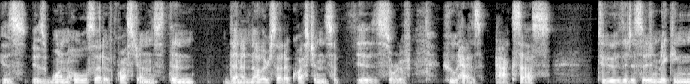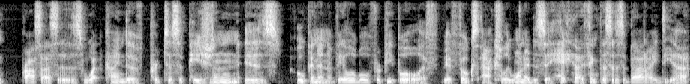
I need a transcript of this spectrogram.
is is one whole set of questions. Then then another set of questions is sort of who has access to the decision making processes, what kind of participation is open and available for people if if folks actually wanted to say hey i think this is a bad idea.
